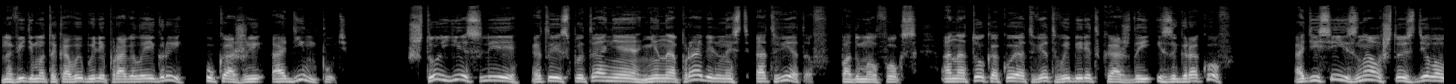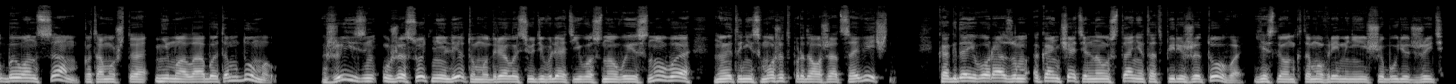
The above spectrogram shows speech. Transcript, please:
но, видимо, таковы были правила игры. Укажи один путь. «Что если это испытание не на правильность ответов?» — подумал Фокс, «а на то, какой ответ выберет каждый из игроков?» Одиссей знал, что сделал бы он сам, потому что немало об этом думал. Жизнь уже сотни лет умудрялась удивлять его снова и снова, но это не сможет продолжаться вечно. Когда его разум окончательно устанет от пережитого, если он к тому времени еще будет жить,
